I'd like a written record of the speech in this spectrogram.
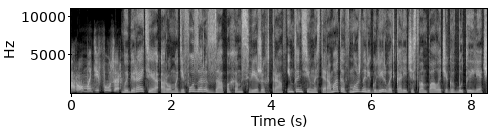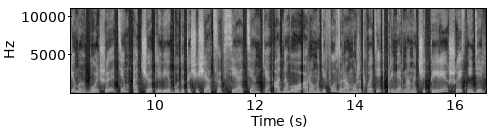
Аромадиффузор. Выбирайте аромадиффузор с запахом свежих трав. Интенсивность ароматов можно регулировать количеством палочек в бутыле. Чем их больше, тем отчетливее будут ощущаться все оттенки. Одного аромадиффузора может хватить примерно на 4-6 недель.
